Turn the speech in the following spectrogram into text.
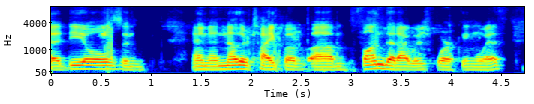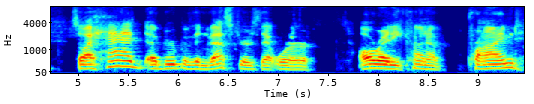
uh, deals and and another type of um, fund that I was working with. So I had a group of investors that were already kind of primed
